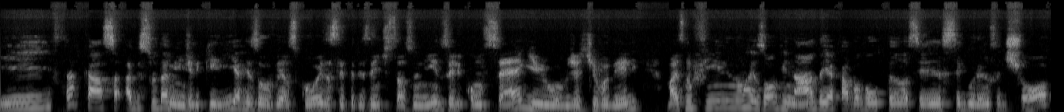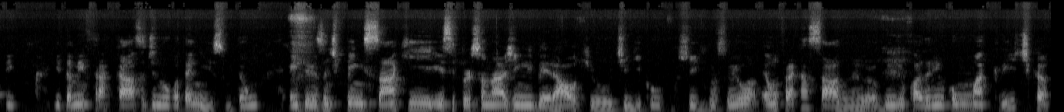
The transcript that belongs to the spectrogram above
e fracassa absurdamente. Ele queria resolver as coisas, ser presidente dos Estados Unidos, ele consegue o objetivo dele, mas no fim ele não resolve nada e acaba voltando a ser segurança de shopping e também fracassa de novo até nisso. Então é interessante pensar que esse personagem liberal que o Chihiko construiu é um fracassado. Né? Eu vejo o quadrinho como uma crítica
